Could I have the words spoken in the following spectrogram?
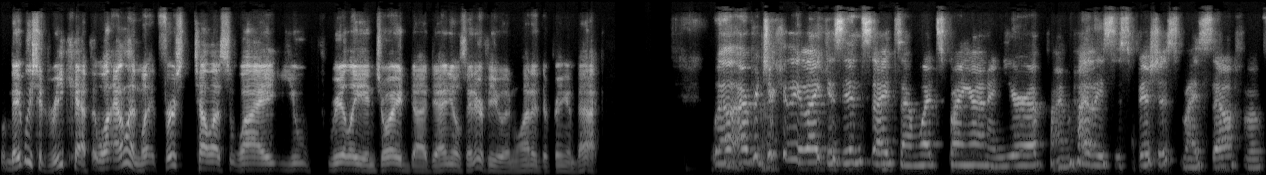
maybe we should recap it. Well, Ellen, first tell us why you really enjoyed uh, Daniel's interview and wanted to bring him back. Well, I particularly like his insights on what's going on in Europe. I'm highly suspicious myself of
